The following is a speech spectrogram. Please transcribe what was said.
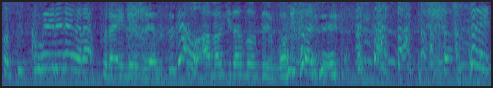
とツッコミを入れながらプライベートや素顔を暴き出そうというコーナーです。はい。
